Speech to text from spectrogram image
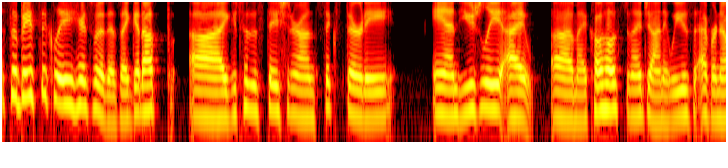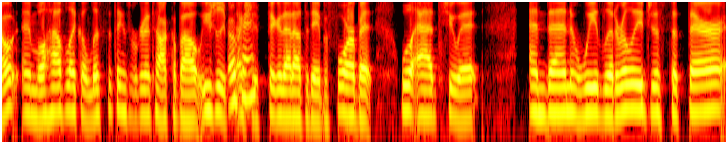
so basically, here's what it is. I get up, uh, I get to the station around six thirty, and usually I, uh, my co-host and I, Jonny, we use Evernote, and we'll have like a list of things we're going to talk about. We usually Okay. actually figure that out the day before, but we'll add to it. And then we literally just sit there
